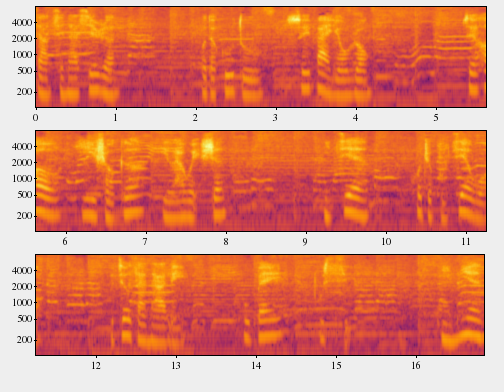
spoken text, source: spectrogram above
想起那些人，我的孤独虽败犹荣。最后以一首歌以来尾声。你见或者不见我，我就在那里，不悲不喜。你念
